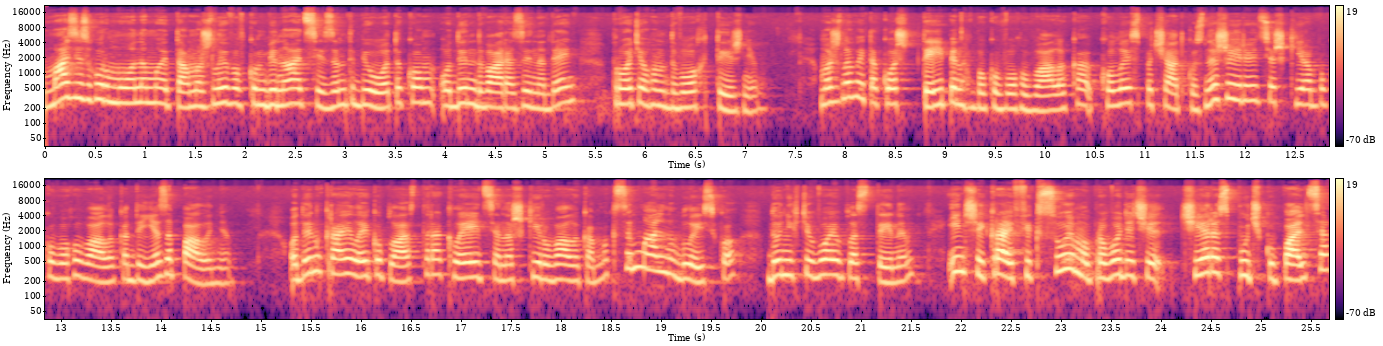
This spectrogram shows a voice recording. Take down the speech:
Мазі з гормонами та, можливо, в комбінації з антибіотиком 1-2 рази на день протягом двох тижнів. Можливий також тейпінг бокового валика, коли спочатку знежирюється шкіра бокового валика, де є запалення. Один край лейкопластера клеїться на шкіру валика максимально близько до нігтьової пластини. Інший край фіксуємо, проводячи через пучку пальця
